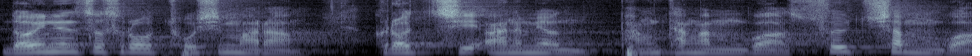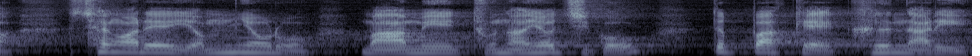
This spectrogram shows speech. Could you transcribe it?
너희는 스스로 조심하라. 그렇지 않으면 방탕함과 술 취함과 생활의 염려로 마음이 둔하여지고 뜻밖의 그 날이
